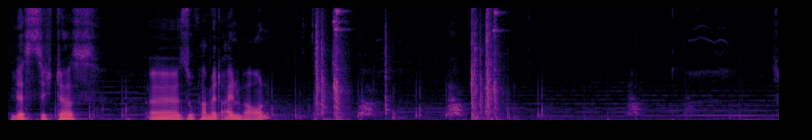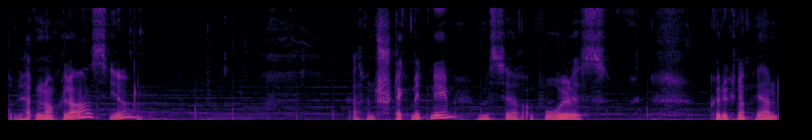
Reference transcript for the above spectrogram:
lässt sich das äh, super mit einbauen. So, wir hatten noch Glas hier. Erstmal ein Steck mitnehmen. Müsste, obwohl es könnte knapp werden.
